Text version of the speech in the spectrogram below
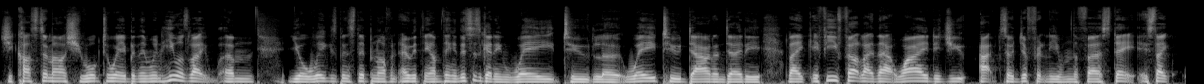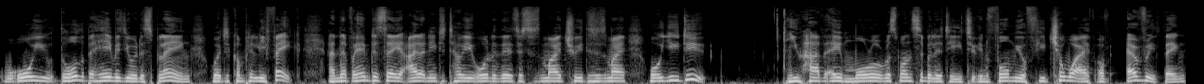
She cussed him out, she walked away, but then when he was like, um, your wig's been slipping off and everything, I'm thinking this is getting way too low, way too down and dirty. Like if you felt like that, why did you act so differently from the first date? It's like all you, all the behaviors you were displaying were just completely fake. And then for him to say, I don't need to tell you all of this, this is my truth, this is my, well, you do you have a moral responsibility to inform your future wife of everything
